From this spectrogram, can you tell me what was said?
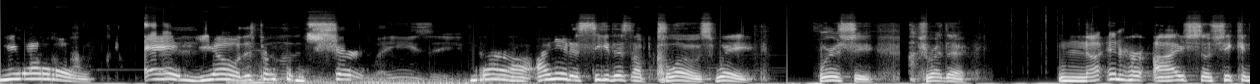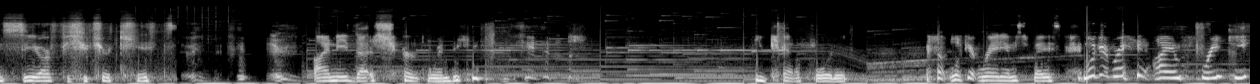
yo. Hey, yo, this person's shirt. Lazy. Nah, I need to see this up close. Wait. Where is she? She's right there. Nut in her eyes so she can see our future kids. I need that shirt, Wendy. You can't afford it. Look at Radium's face. Look at Radium. I am freaky.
